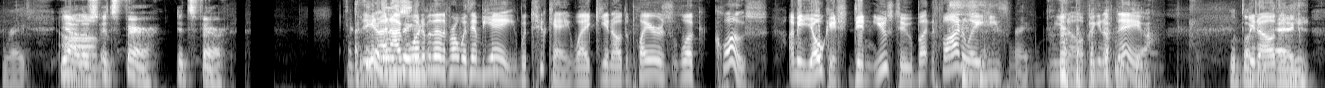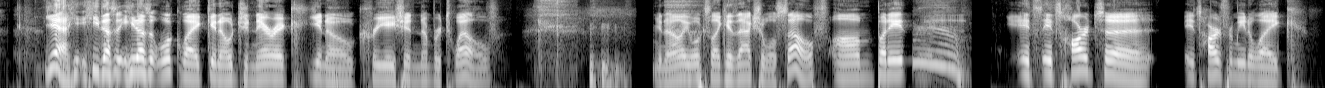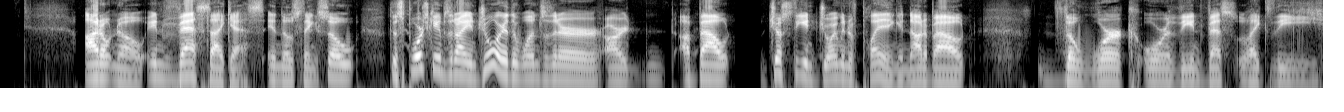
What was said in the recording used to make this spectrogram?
Right. Yeah, there's, Um, it's fair. It's fair. I think Yeah, and I've thing- wondered about the problem with NBA with 2K. Like you know, the players look close. I mean, Jokic didn't used to, but finally he's Right. you know a big enough name. Yeah. Looked like you know, an egg. he, yeah, he, he doesn't he doesn't look like you know generic you know creation number twelve. you know, he looks like his actual self. Um, but it it's it's hard to it's hard for me to like I don't know invest I guess in those things. So the sports games that I enjoy are the ones that are are about just the enjoyment of playing and not about the work or the invest like the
